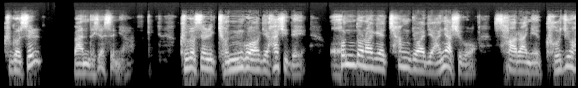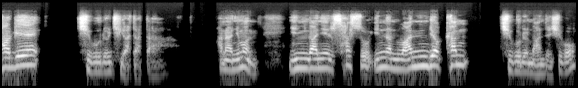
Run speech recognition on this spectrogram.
그것을 만드셨으며 그것을 견고하게 하시되 혼돈하게 창조하지 아니하시고 사람이 거주하게 지구를 지었다. 하나님은 인간이 살 수 있는 완벽한 지구를 만드시고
